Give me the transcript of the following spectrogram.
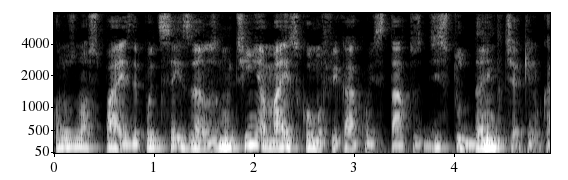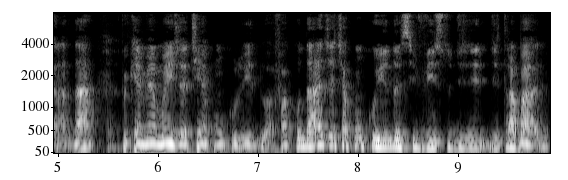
quando os nossos pais, depois de seis anos, não tinha mais como ficar com status de estudante aqui no Canadá, porque a minha mãe já tinha concluído a faculdade, já tinha concluído esse visto de, de trabalho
